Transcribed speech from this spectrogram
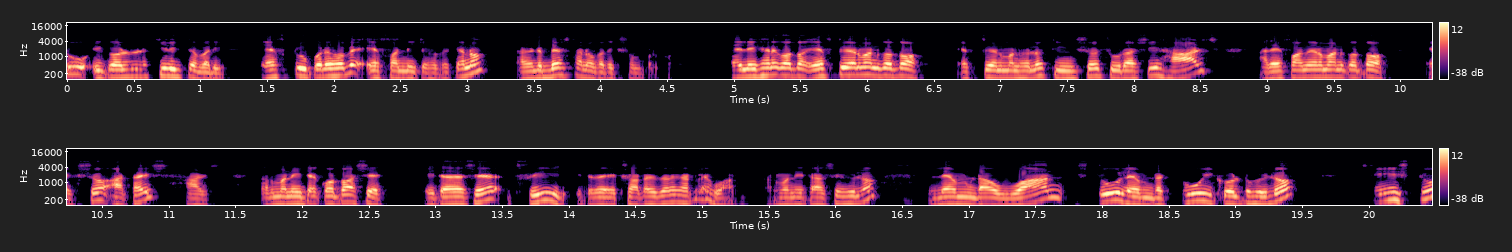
two equal to কি লিখতে পারি? এফ টু উপরে হবে এফ ওয়ান নিচে হবে। কেন? কারণ এটা ব্যস্তানুপাতিক সম্পর্ক। তাহলে এখানে কত? এফ টু এর মান কত? এফ টু এর মান হলো তিনশো চুরাশি হার্জ আর এফ ওয়ানের মান কত? একশো আঠাইশ হার্জ। তার মানে এটা কত আসে? এটা আসে থ্রি এটা একশো আঠাইশ দ্বারা কাটলে ওয়ান তার মানে এটা আসে হইল lambda one to lambda two equal to হইল থ্রি টু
